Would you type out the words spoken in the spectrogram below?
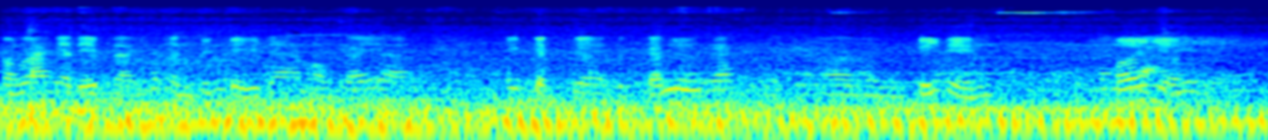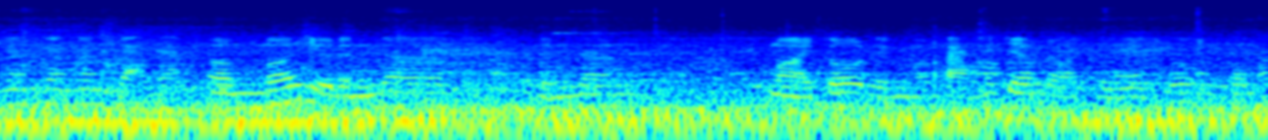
Còn lan nhà điệp là cái mình chuẩn bị ra một cái à, cái kịch à, kịch cải lương á à, kỷ niệm mới vừa ờ, mới vừa định à, định à, mời cô thì bàn hết trơn rồi thì cô cô mất.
